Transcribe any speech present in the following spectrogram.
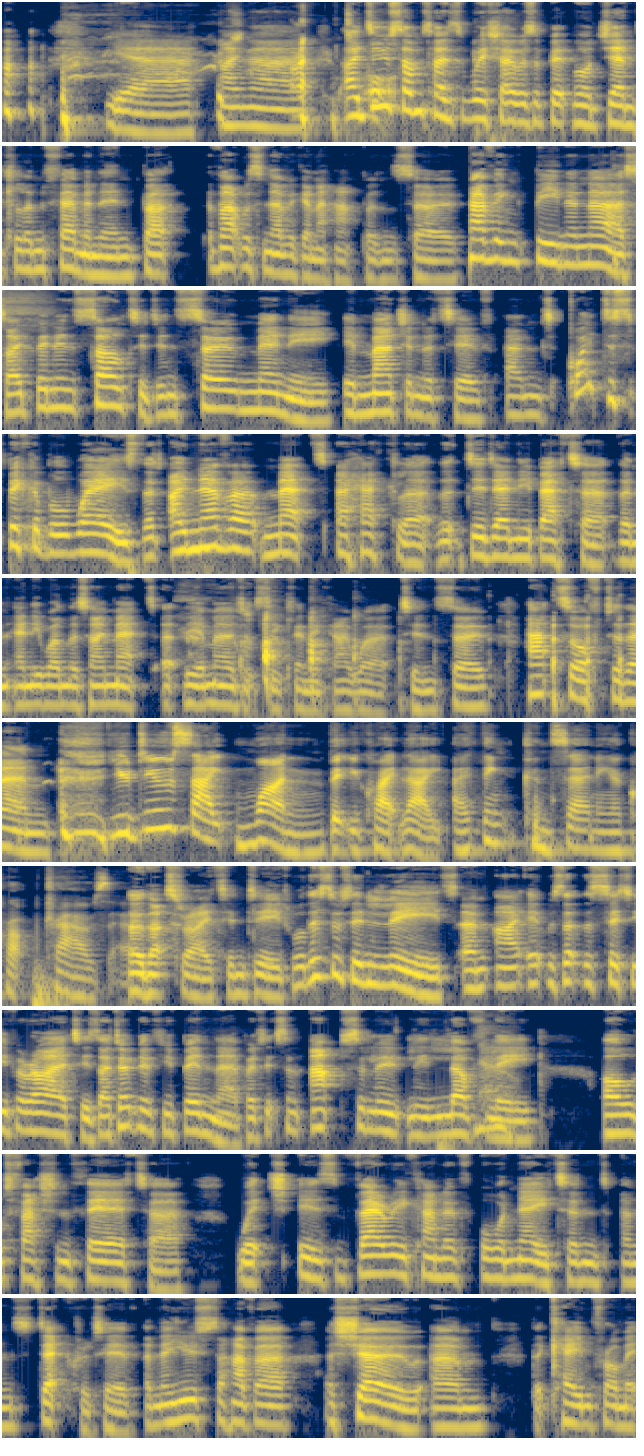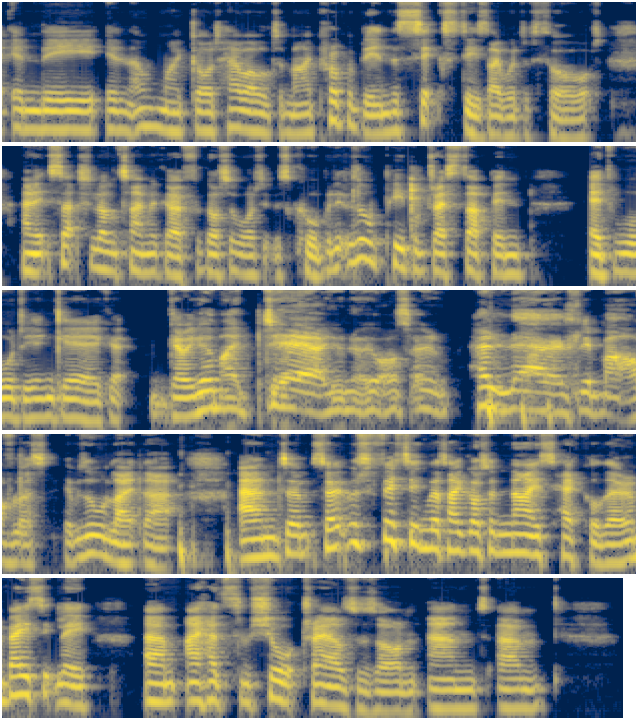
yeah, I know. I do oh. sometimes wish I was a bit more gentle and feminine, but that was never going to happen. So, having been a nurse, I'd been insulted in so many imaginative and quite despicable ways that I never met a heckler that did any better than anyone that I met at the emergency clinic I worked in. So, hats off to them. You do cite one that you quite like, I think, concerning a crop trouser. Oh, that's right, indeed. Well, this was in Leeds, and I it was at the City Varieties. I don't know if you've been there, but it's an absolute absolutely lovely old fashioned theatre, which is very kind of ornate and, and decorative. And they used to have a, a show um, that came from it in the in oh my god how old am i? Probably in the 60s i would have thought. And it's such a long time ago i forgot what it was called but it was all people dressed up in edwardian gear going oh my dear you know you're so hilariously marvelous it was all like that and um, so it was fitting that i got a nice heckle there and basically um, i had some short trousers on and um,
